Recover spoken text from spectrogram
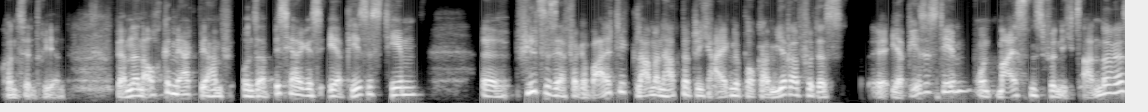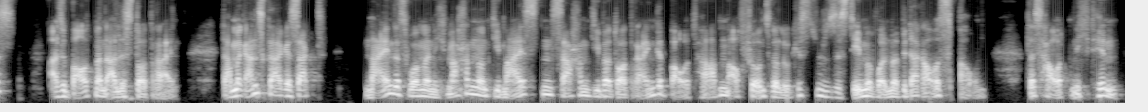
konzentrieren. Wir haben dann auch gemerkt, wir haben unser bisheriges ERP-System äh, viel zu sehr vergewaltigt. Klar, man hat natürlich eigene Programmierer für das äh, ERP-System und meistens für nichts anderes. Also baut man alles dort rein. Da haben wir ganz klar gesagt, nein, das wollen wir nicht machen. Und die meisten Sachen, die wir dort reingebaut haben, auch für unsere logistischen Systeme, wollen wir wieder rausbauen. Das haut nicht hin.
